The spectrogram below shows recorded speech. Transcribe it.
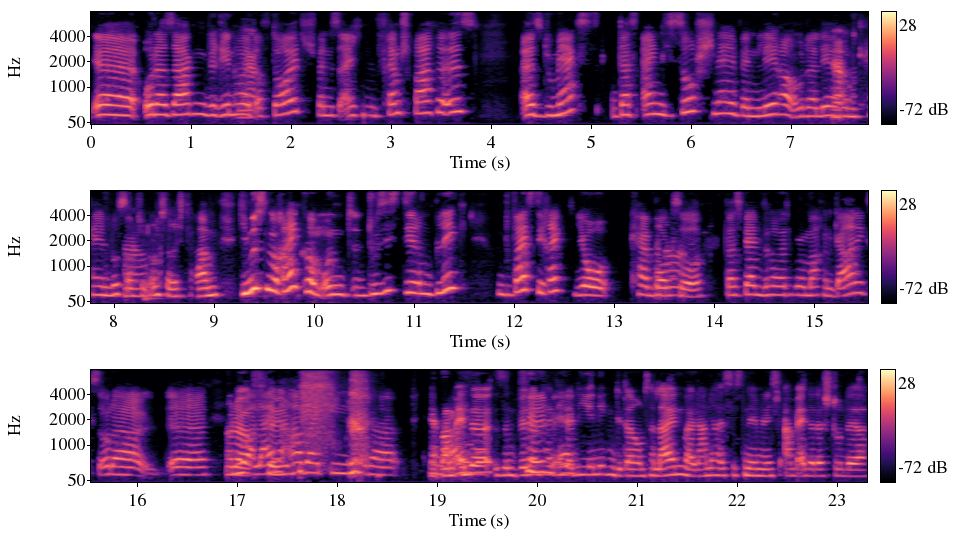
Äh, oder sagen, wir reden heute ja. auf Deutsch, wenn es eigentlich eine Fremdsprache ist. Also du merkst das eigentlich so schnell, wenn Lehrer oder Lehrerinnen keine Lust auf den Unterricht haben. Die müssen nur reinkommen und du siehst deren Blick und du weißt direkt, jo, kein Bock so. Was werden wir heute wohl machen? Gar nichts oder, äh, Oder nur alleine Film. arbeiten oder Ja, aber am. Ende sind wir dann Film halt wieder diejenigen, die darunter leiden, weil dann heißt es nämlich am Ende der Stunde,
